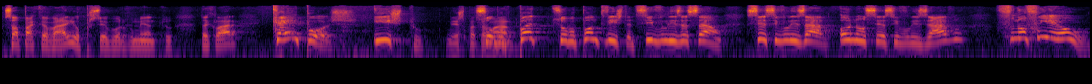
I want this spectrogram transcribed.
só para acabar, e eu percebo o argumento da Clara, quem pôs isto sob o, sob o ponto de vista de civilização, ser civilizado ou não ser civilizado, não fui eu.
